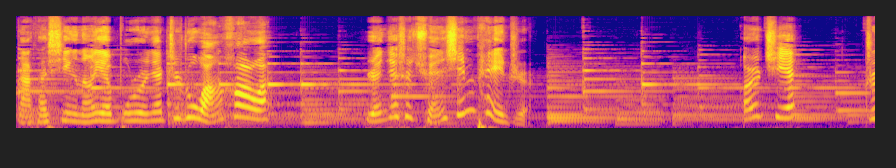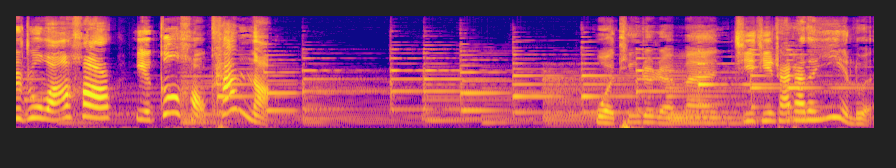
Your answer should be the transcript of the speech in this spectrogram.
那它性能也不如人家蜘蛛王号啊，人家是全新配置，而且蜘蛛王号也更好看呢。我听着人们叽叽喳喳的议论。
